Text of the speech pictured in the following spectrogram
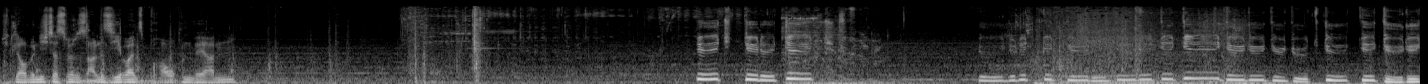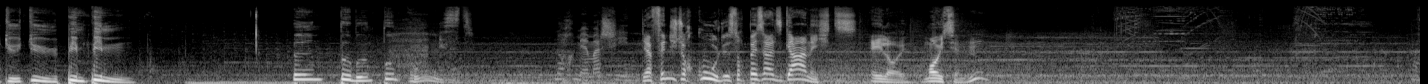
Ich glaube nicht, dass wir das alles jeweils brauchen werden. Düt, düt, düt. Bim, bim. Bum, bum, bum, bum. Oh. Mist. Noch mehr Maschinen. Ja, finde ich doch gut. Ist doch besser als gar nichts. Aloy, Mäuschen, hm? Ah,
